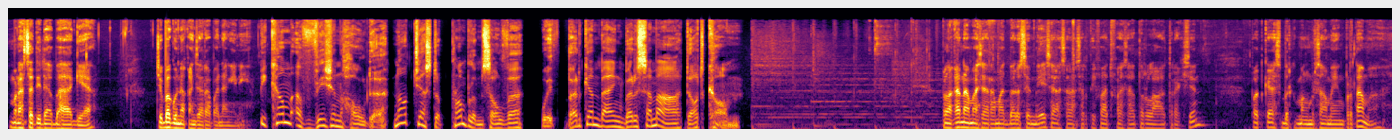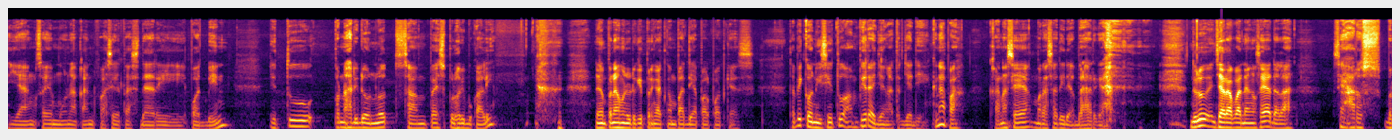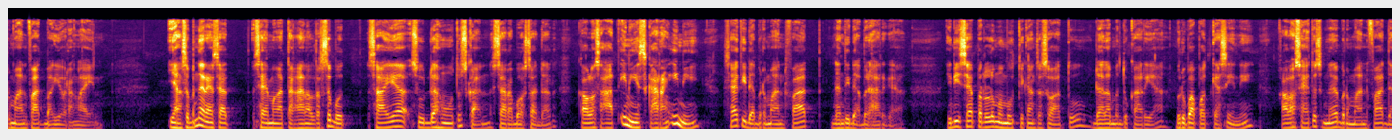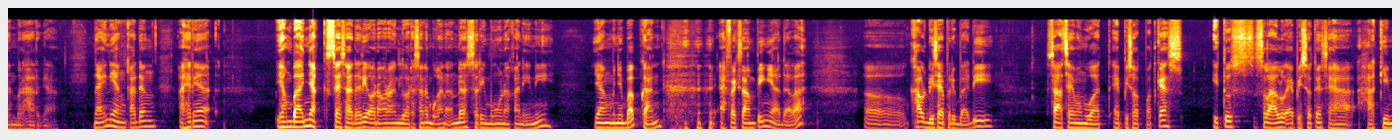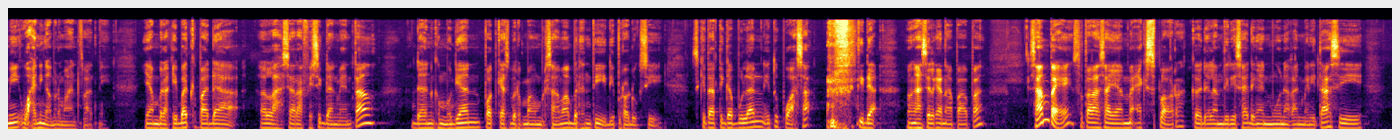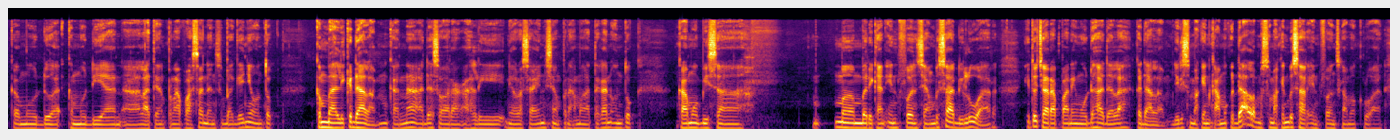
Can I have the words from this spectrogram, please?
merasa tidak bahagia? Coba gunakan cara pandang ini. Become a vision holder, not just a problem solver with berkembangbersama.com. Perkenalkan nama saya Rahmat Barus MBA, saya adalah Certified Facilitator Law Attraction. Podcast berkembang bersama yang pertama yang saya menggunakan fasilitas dari Podbean itu pernah di-download sampai 10.000 kali dan pernah menduduki peringkat keempat di Apple Podcast. Tapi kondisi itu hampir aja nggak terjadi. Kenapa? Karena saya merasa tidak berharga. Dulu cara pandang saya adalah saya harus bermanfaat bagi orang lain. Yang sebenarnya saat saya mengatakan hal tersebut, saya sudah memutuskan secara bawah sadar kalau saat ini, sekarang ini, saya tidak bermanfaat dan tidak berharga. Jadi saya perlu membuktikan sesuatu dalam bentuk karya berupa podcast ini kalau saya itu sebenarnya bermanfaat dan berharga. Nah ini yang kadang akhirnya yang banyak saya sadari orang-orang di luar sana bukan Anda sering menggunakan ini yang menyebabkan efek sampingnya adalah uh, kalau di saya pribadi saat saya membuat episode podcast itu selalu episodenya saya hakimi wah ini nggak bermanfaat nih yang berakibat kepada lelah secara fisik dan mental dan kemudian podcast berkembang bersama berhenti diproduksi. Sekitar tiga bulan itu puasa, tidak menghasilkan apa-apa. Sampai setelah saya mengeksplor ke dalam diri saya dengan menggunakan meditasi, kemudian kemudian uh, latihan pernapasan dan sebagainya untuk kembali ke dalam karena ada seorang ahli neuroscience yang pernah mengatakan untuk kamu bisa memberikan influence yang besar di luar, itu cara paling mudah adalah ke dalam. Jadi semakin kamu ke dalam, semakin besar influence kamu keluar.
